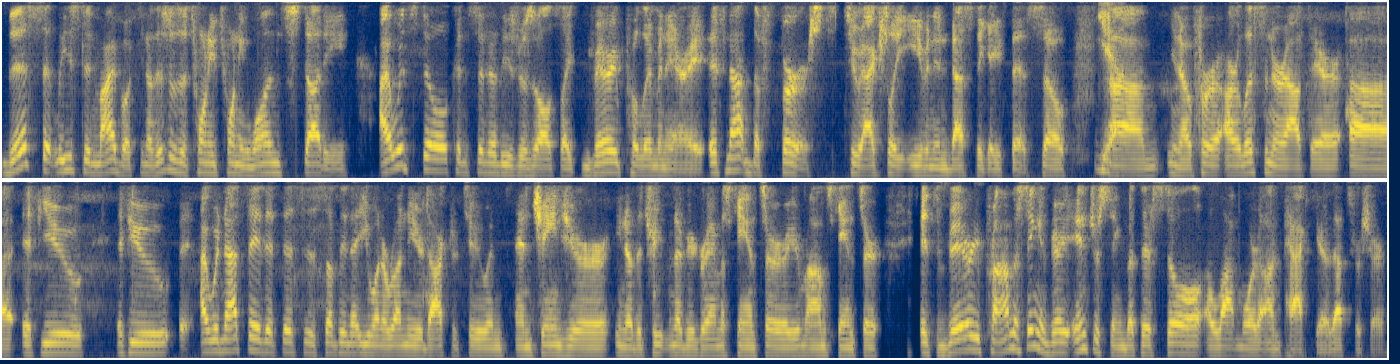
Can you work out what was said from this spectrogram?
This, at least in my book, you know, this was a 2021 study I would still consider these results like very preliminary, if not the first to actually even investigate this. So, yeah, um, you know, for our listener out there, uh, if you if you i would not say that this is something that you want to run to your doctor to and, and change your you know the treatment of your grandma's cancer or your mom's cancer it's very promising and very interesting but there's still a lot more to unpack here that's for sure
